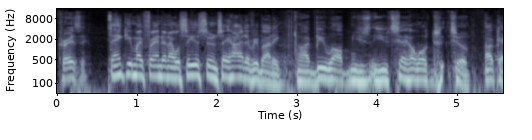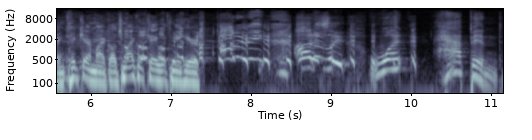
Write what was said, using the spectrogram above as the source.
crazy. Thank you, my friend, and I will see you soon. Say hi to everybody. All right, be well. You, you say hello t- too. Okay, take care, Michael. It's Michael K with me here. How honestly, what happened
